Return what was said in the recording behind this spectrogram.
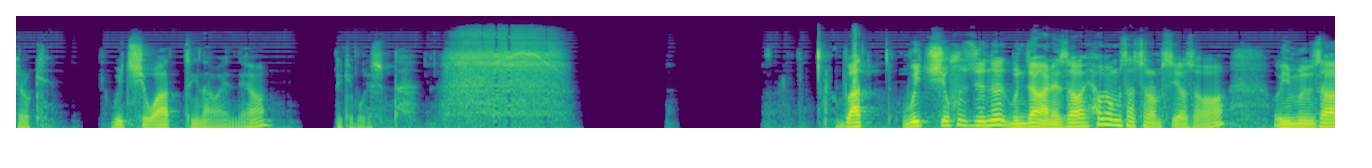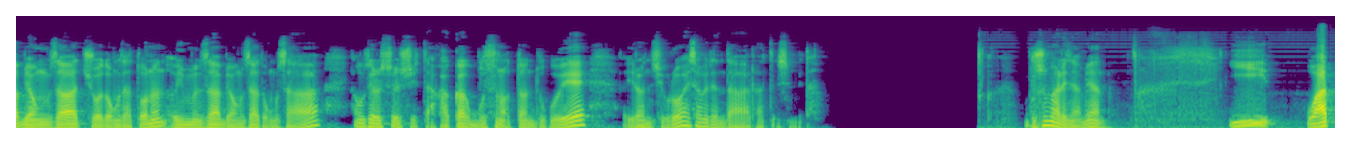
이렇게 which, what 등이 나와 있네요. 이렇게 보겠습니다. what which, whose는 문장 안에서 형용사처럼 쓰여서 의문사, 명사, 주어 동사 또는 의문사, 명사, 동사 형태를 쓸 수 있다. 각각 무슨 어떤 누구의 이런 식으로 해석이 된다라는 뜻입니다. 무슨 말이냐면 이 what,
